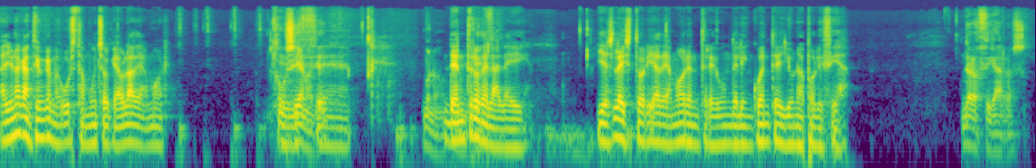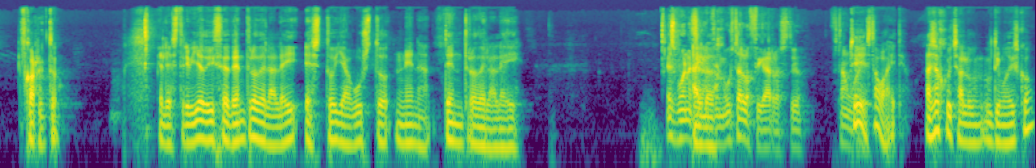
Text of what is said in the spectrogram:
hay una canción que me gusta mucho que habla de amor. ¿Cómo se llama, tío? dice, Bueno, Dentro de la ley. Y es la historia de amor entre un delincuente y una policía. De los cigarros. Correcto. El estribillo dice, dentro de la ley estoy a gusto, nena, dentro de la ley. Es buena esa canción. Me gustan los cigarros, tío. Están Sí, guay. está guay, tío. ¿Has escuchado el último disco?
